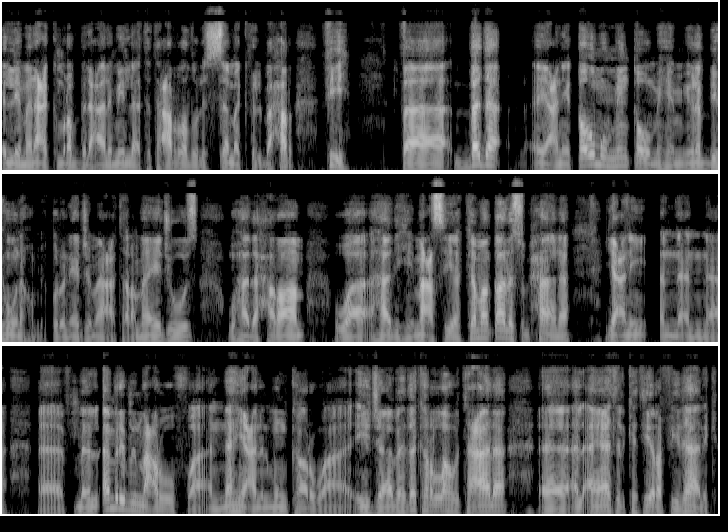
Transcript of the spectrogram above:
اللي منعكم رب العالمين لا تتعرضوا للسمك في البحر؟ فيه فبدأ يعني قوم من قومهم ينبهونهم يقولون يا جماعة ترى ما يجوز وهذا حرام وهذه معصية. كما قال سبحانه يعني أن, أن من الأمر بالمعروف والنهي عن المنكر وإيجابه ذكر الله تعالى الآيات الكثيرة في ذلك.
